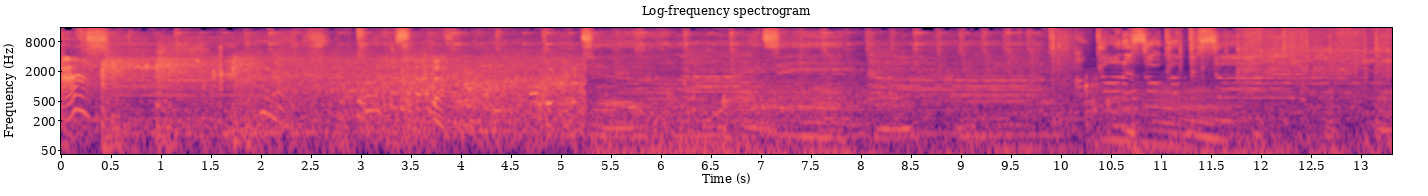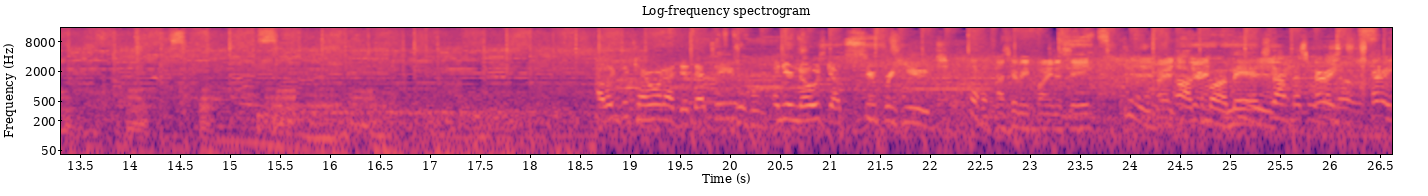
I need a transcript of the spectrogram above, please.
I, camera when I did that to you, and your nose got super huge. That's gonna be funny to see. Hmm. Oh, come on, man. Hmm. Stop messing with my nose. Hurry.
